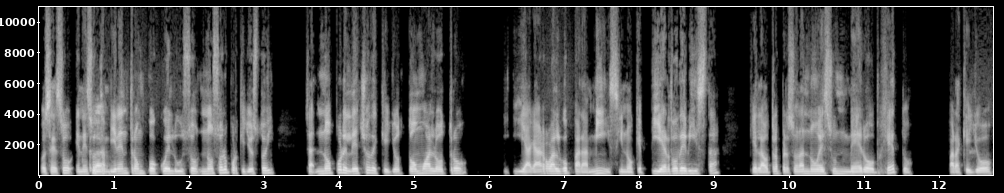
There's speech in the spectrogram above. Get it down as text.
O sea, eso, en eso Claro. también entra un poco el uso, no solo porque yo estoy, o sea, no por el hecho de que yo tomo al otro y, agarro algo para mí, sino que pierdo de vista que la otra persona no es un mero objeto para que yo lo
